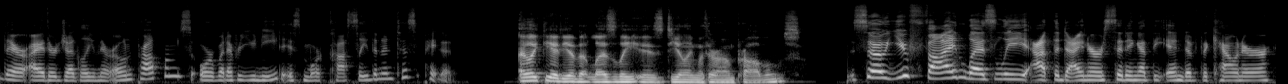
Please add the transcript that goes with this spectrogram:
They're either juggling their own problems or whatever you need is more costly than anticipated. I like the idea that Leslie is dealing with her own problems. So you find Leslie at the diner sitting at the end of the counter,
